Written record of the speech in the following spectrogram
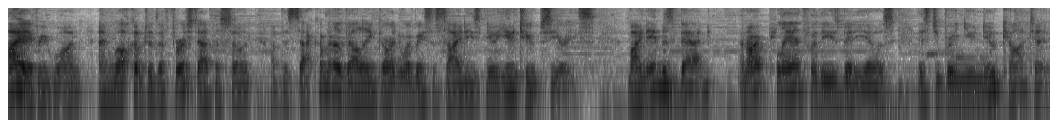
Hi, everyone, and welcome to the first episode of the Sacramento Valley Garden Railway Society's new YouTube series. My name is Ben, and our plan for these videos is to bring you new content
